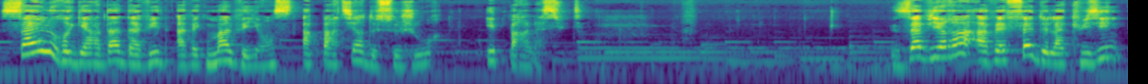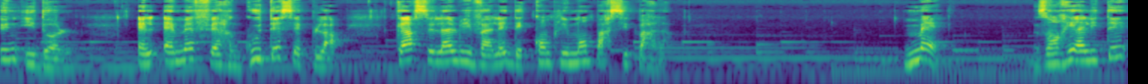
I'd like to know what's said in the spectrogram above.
Saül regarda David avec malveillance à partir de ce jour et par la suite. Xaviera avait fait de la cuisine une idole. Elle aimait faire goûter ses plats, car cela lui valait des compliments par-ci par-là. Mais, en réalité,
